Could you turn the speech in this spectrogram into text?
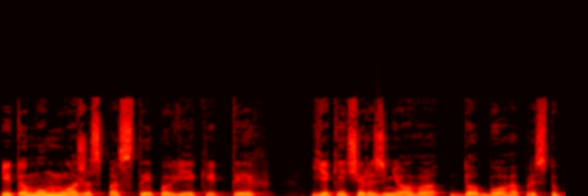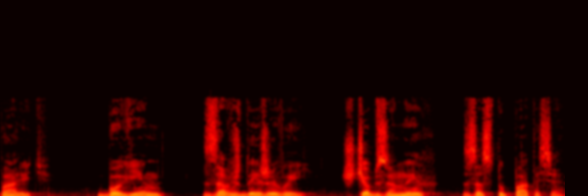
і тому може спасти повіки тих, які через нього до Бога приступають, бо Він завжди живий, щоб за них заступатися.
